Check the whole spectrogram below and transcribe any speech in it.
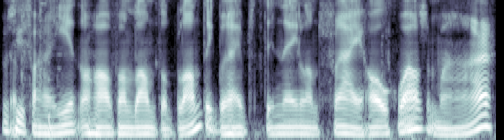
precies. varieert nogal van land tot land. Ik begreep dat het in Nederland vrij hoog was, maar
